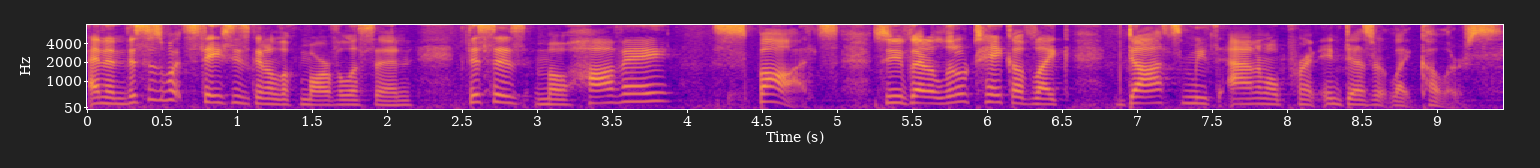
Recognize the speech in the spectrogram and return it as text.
And then this is what Stacy's gonna look marvelous in. This is Mojave spots. So you've got a little take of like dots meets animal print in desert-like colors.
